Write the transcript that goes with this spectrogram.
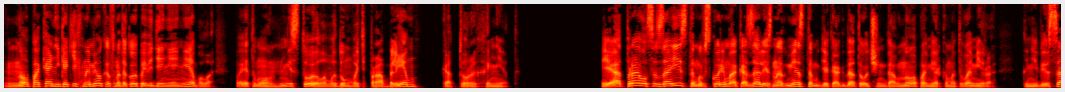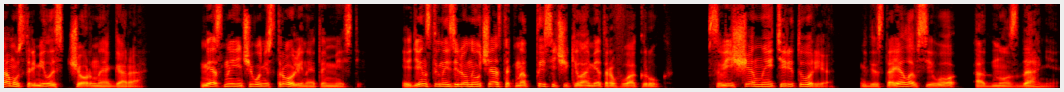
Но пока никаких намеков на такое поведение не было, поэтому не стоило выдумывать проблем, которых нет. Я отправился за Истом, и вскоре мы оказались над местом, где когда-то очень давно, по меркам этого мира, к небесам устремилась Черная гора. Местные ничего не строили на этом месте. Единственный зеленый участок на тысячи километров вокруг. Священная территория, где стояло всего одно здание.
